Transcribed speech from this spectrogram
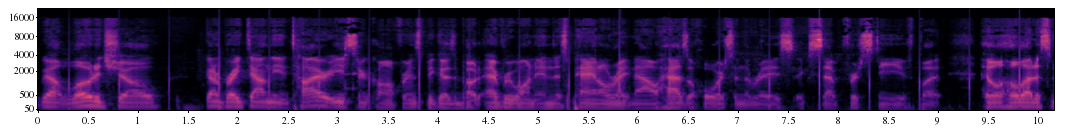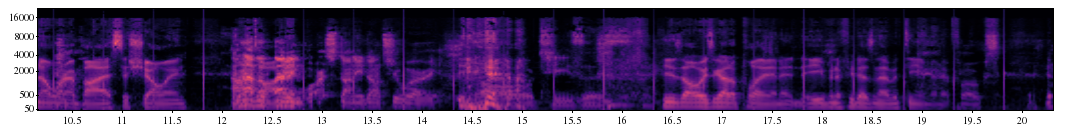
we got loaded show. Gonna break down the entire Eastern Conference because about everyone in this panel right now has a horse in the race except for Steve, but he'll he'll let us know when our bias is showing. I'll have a betting I mean, horse, Dunny. Don't you worry. Yeah. Oh Jesus! He's always got a play in it, even if he doesn't have a team in it, folks.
